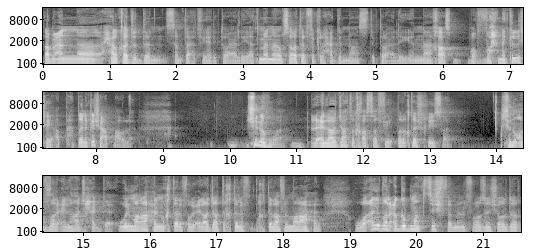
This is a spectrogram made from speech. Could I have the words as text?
طبعا آه، حلقة جدا استمتعت فيها دكتور علي. أتمنى وصلت الفكرة حق الناس دكتور علي انه خلاص وضحنا كل شيء حطينا كل شيء على الطاولة. شنو هو؟ العلاجات الخاصة فيه طريقه تشخيصه شنو أفضل علاج حقه والمراحل المختلفه والعلاجات تختلف باختلاف المراحل. وأيضا عقب ما تستشفى من الفروزن شولدر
